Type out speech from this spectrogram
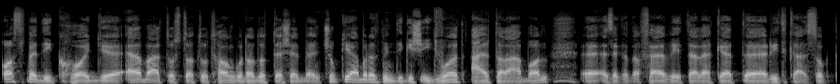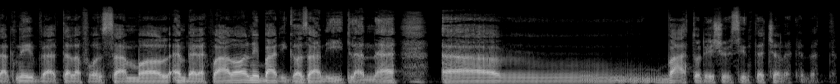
Az pedig, hogy elváltoztatott hangon adott esetben csukjában, az mindig is így volt. Általában eh, ezeket a felvételeket eh, ritkán szokták névvel, telefonszámmal emberek vállalni, bár igazán így lenne eh, bátor és őszinte cselekedett.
